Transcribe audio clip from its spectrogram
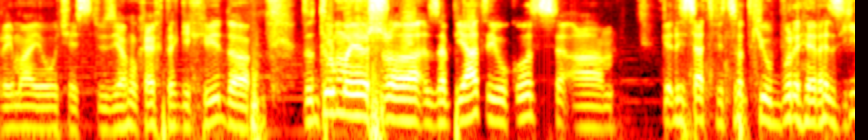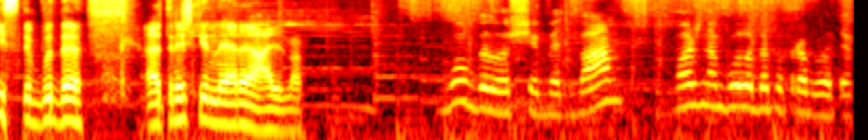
приймаю участь у зйомках таких відео. То думаю, що за п'ятий укус а, 50% бургера з'їсти буде трішки нереально. Був би ще би два, можна було би попробувати.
